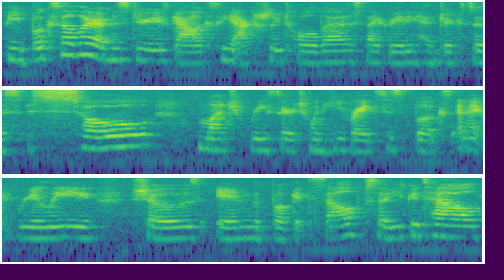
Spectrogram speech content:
The bookseller at Mysterious Galaxy actually told us that Grady Hendrix does so much research when he writes his books and it really shows in the book itself so you could tell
